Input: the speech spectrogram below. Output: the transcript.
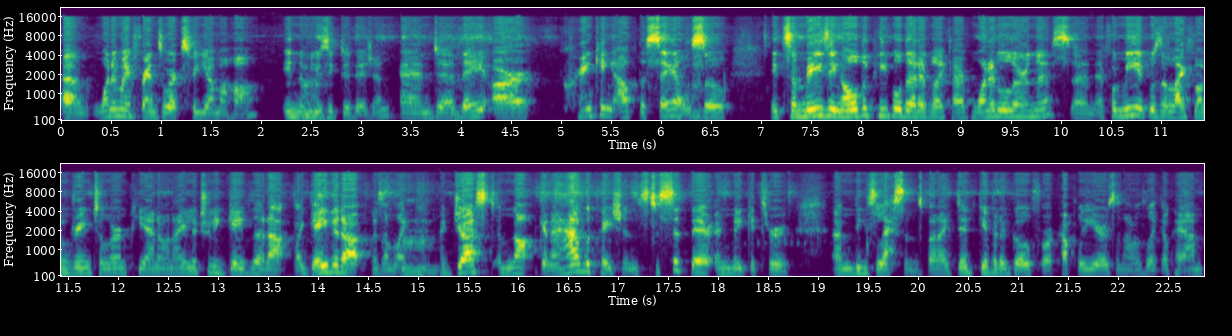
Um, one of my friends works for Yamaha in the mm. music division, and uh, they are cranking out the sales. Mm-hmm. So it's amazing all the people that have like i've wanted to learn this and for me it was a lifelong dream to learn piano and i literally gave that up. I gave it up because i'm like mm. i just am not going to have the patience to sit there and make it through um, these lessons. But i did give it a go for a couple of years and i was like okay i'm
